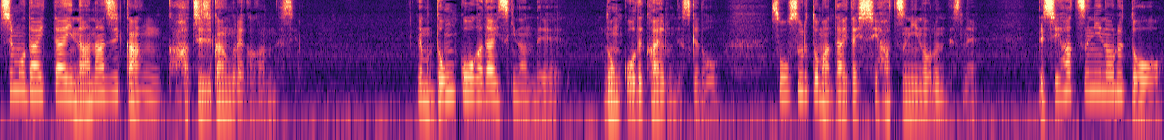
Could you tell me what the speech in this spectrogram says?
ちもだいたい7時間か8時間ぐらいかかるんですよ。でも鈍行が大好きなんで、鈍行で帰るんですけど、そうするとまあ大体始発に乗るんですね。で、始発に乗ると、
